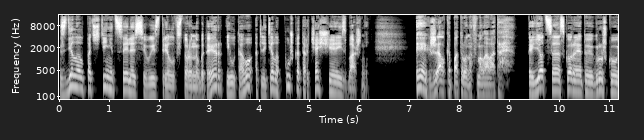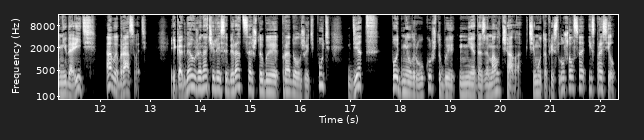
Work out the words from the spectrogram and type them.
Сделал почти не целясь выстрел в сторону БТР, и у того отлетела пушка, торчащая из башни. «Эх, жалко патронов маловато. Придется скоро эту игрушку не дарить, а выбрасывать». И когда уже начали собираться, чтобы продолжить путь, дед поднял руку, чтобы Меда замолчала, к чему-то прислушался и спросил.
